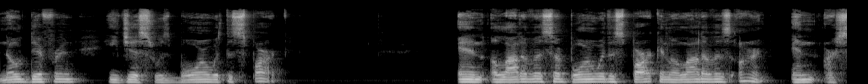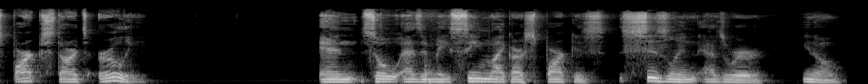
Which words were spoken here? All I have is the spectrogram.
No different. He just was born with the spark. And a lot of us are born with a spark and a lot of us aren't. And our spark starts early. And so as it may seem like our spark is sizzling as we're, you know,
